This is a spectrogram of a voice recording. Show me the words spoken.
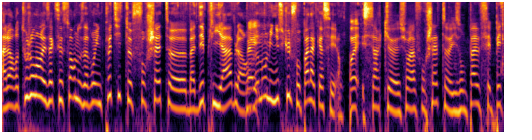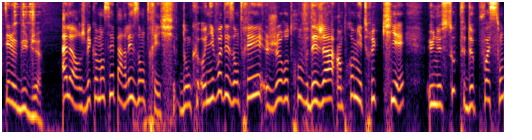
Alors, toujours dans les accessoires, nous avons une petite fourchette euh, bah, dépliable. Alors, Ouais. vraiment minuscule, faut pas la casser. hein. Ouais, c'est vrai que sur la fourchette, ils ont pas fait péter le budget. Alors, je vais commencer par les entrées. Donc, au niveau des entrées, je retrouve déjà un premier truc qui est une soupe de poisson.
